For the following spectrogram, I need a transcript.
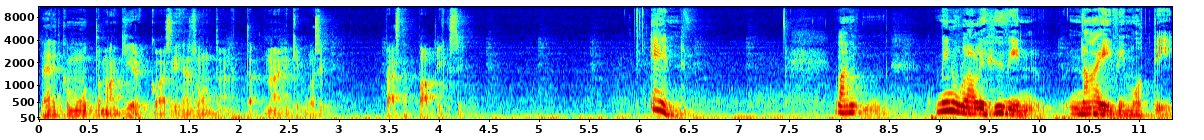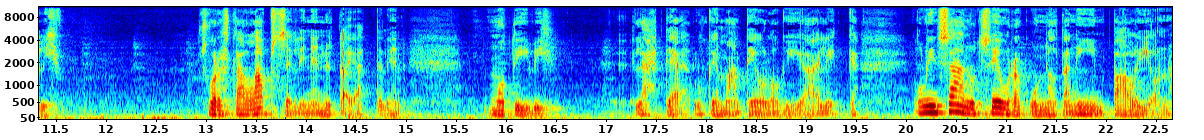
Lähdetkö muuttamaan kirkkoa siihen suuntaan, että nainenkin voisi päästä papiksi? En. Vaan minulla oli hyvin naivi motiivi. Suorastaan lapsellinen nyt ajattelen motiivi lähteä lukemaan teologiaa. Eli olin saanut seurakunnalta niin paljon,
